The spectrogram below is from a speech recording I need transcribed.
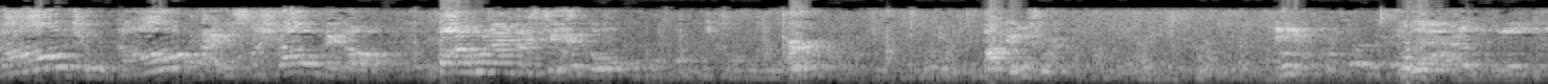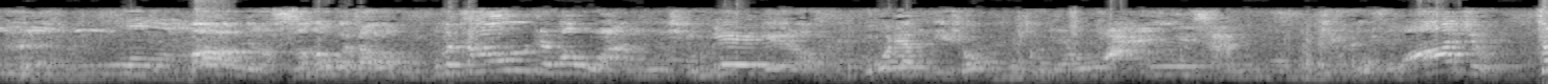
高俅高太师晓得了，把我两个的这个儿，那更悬。我好的了，时候不早了，我们早点把王庆也给了。我两弟兄晚上就花酒，走，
